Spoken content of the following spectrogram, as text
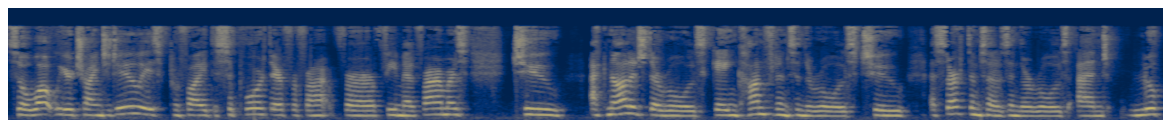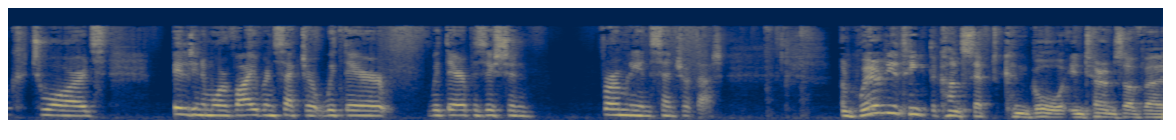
So what we are trying to do is provide the support there for far, for female farmers to acknowledge their roles, gain confidence in their roles, to assert themselves in their roles, and look towards building a more vibrant sector with their with their position firmly in the centre of that. And where do you think the concept can go in terms of a,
